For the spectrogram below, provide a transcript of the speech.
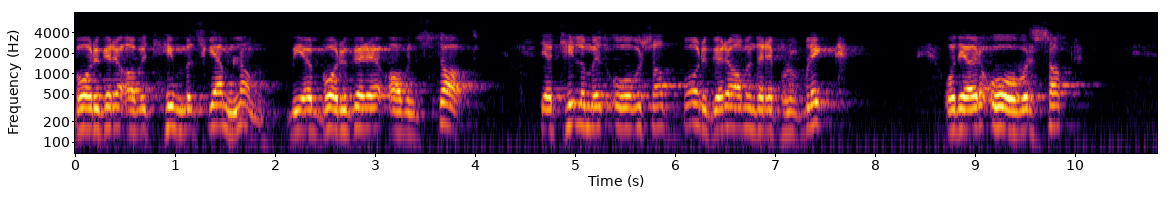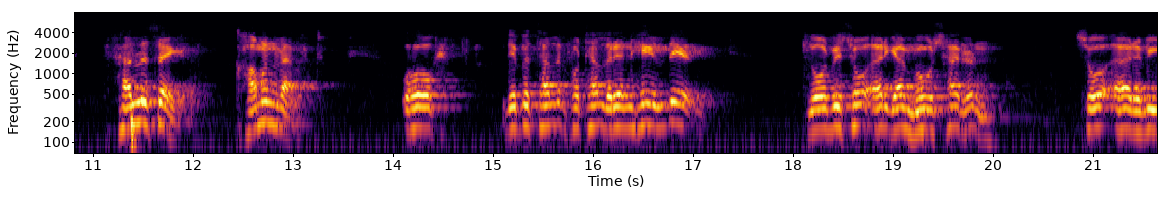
borgere av et himmelsk hjemland. Vi er borgere av en stat. Det er til og med oversatt 'borgere av en republikk', og det er oversatt 'felleseie', 'commonwealth'. Og det forteller en hel del. Når vi så er hjemme hos Herren, så er vi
